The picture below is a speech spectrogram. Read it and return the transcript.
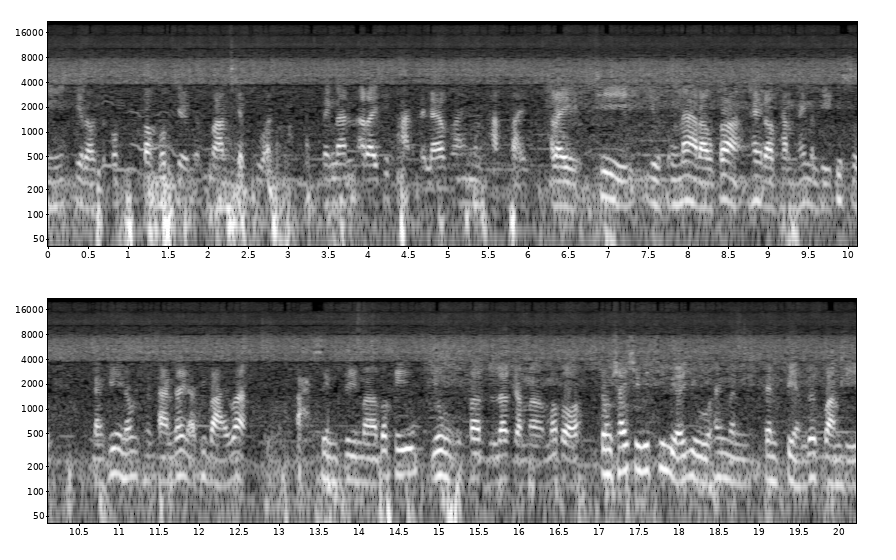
นี้ที่เราจะพบต้องพบเจอกับความเจ็บปวดดังนั้นอะไรที่ผ่านไปแล้วก็ให้มันผ่านไป อะไรที่อยู่ตรงหน้าเราก็ให้เราทำให้มันดีที่สุด อย่างที่นักวิชาการได้อธิบายว่าอัพซินฟีมาบกี้ยุ่งฟัดละกามามะบอจงใช้ชีวิตที่เหลืออยู่ให้มันเป็นเปลี่ยนด้วยความดี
